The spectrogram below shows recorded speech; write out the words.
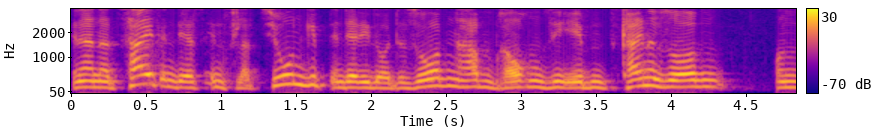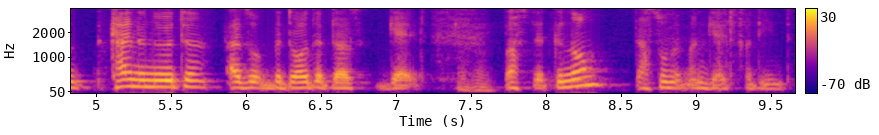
In einer Zeit, in der es Inflation gibt, in der die Leute Sorgen haben, brauchen sie eben keine Sorgen und keine Nöte. Also bedeutet das Geld. Was wird genommen? Das, womit man Geld verdient.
